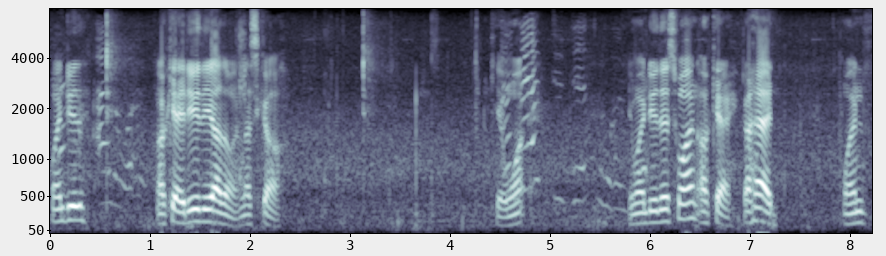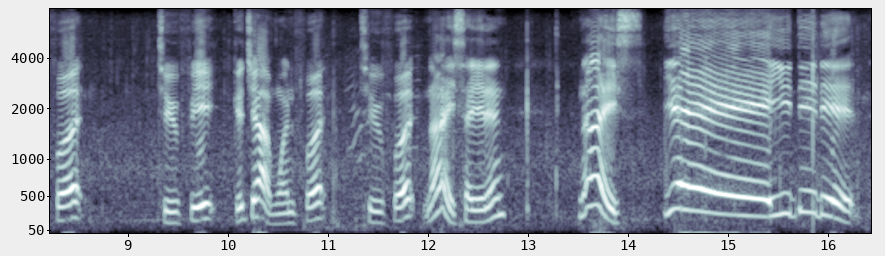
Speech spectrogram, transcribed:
Want to do the, Okay, do the other one. Let's go. Okay, one. You want to do this one? Okay, go ahead. One foot, two feet. Good job. One foot, two foot. Nice, Hayden. Nice. Yay! You did it.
